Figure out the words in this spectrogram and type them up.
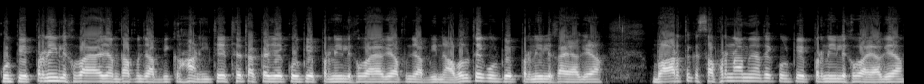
ਕੋਈ ਪੇਪਰ ਨਹੀਂ ਲਿਖਵਾਇਆ ਜਾਂਦਾ ਪੰਜਾਬੀ ਕਹਾਣੀ ਤੇ। ਇੱਥੇ ਤੱਕ ਜੇ ਕੋਈ ਪੇਪਰ ਨਹੀਂ ਲਿਖਵਾਇਆ ਗਿਆ, ਪੰਜਾਬੀ ਨਾਵਲ ਤੇ ਕੋਈ ਪੇਪਰ ਨਹੀਂ ਲਿਖਾਇਆ ਗਿਆ, ਵਾਰਤਕ ਸਫ਼ਰਨਾਮਿਆਂ ਤੇ ਕੋਈ ਪੇਪਰ ਨਹੀਂ ਲਿਖਵਾਇਆ ਗਿਆ।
